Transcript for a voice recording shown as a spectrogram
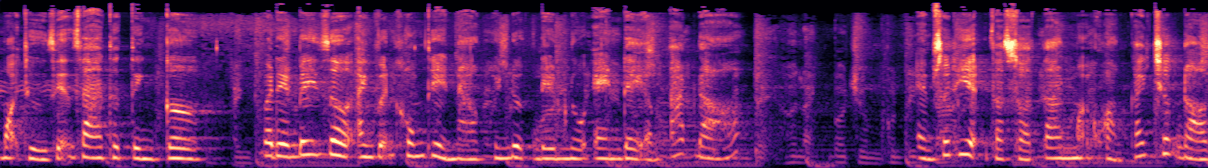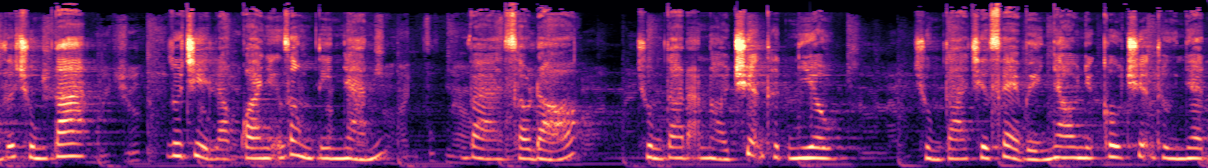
Mọi thứ diễn ra thật tình cờ và đến bây giờ anh vẫn không thể nào quên được đêm Noel đầy ấm áp đó. Em xuất hiện và xóa tan mọi khoảng cách trước đó giữa chúng ta, dù chỉ là qua những dòng tin nhắn. Và sau đó, chúng ta đã nói chuyện thật nhiều. Chúng ta chia sẻ với nhau những câu chuyện thường nhật,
